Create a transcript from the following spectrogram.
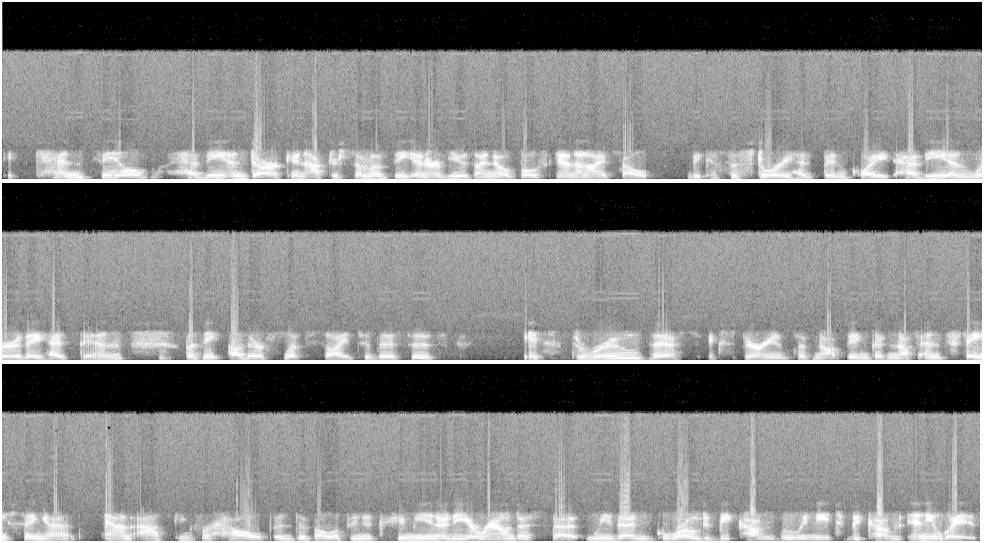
it can feel heavy and dark. And after some of the interviews, I know both Anne and I felt because the story had been quite heavy and where they had been. But the other flip side to this is it's through this experience of not being good enough and facing it and asking for help and developing a community around us that we then grow to become who we need to become anyways.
